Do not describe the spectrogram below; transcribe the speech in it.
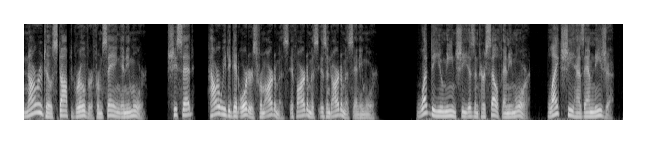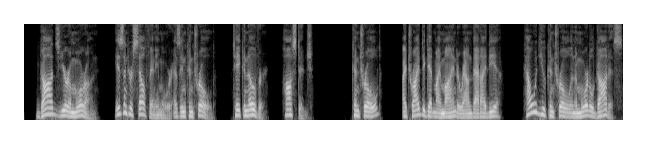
Naruto stopped Grover from saying any more. She said, how are we to get orders from Artemis if Artemis isn't Artemis anymore? What do you mean she isn't herself anymore? Like she has amnesia. Gods you're a moron. Isn't herself anymore as in controlled. Taken over. Hostage. Controlled? I tried to get my mind around that idea. How would you control an immortal goddess?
